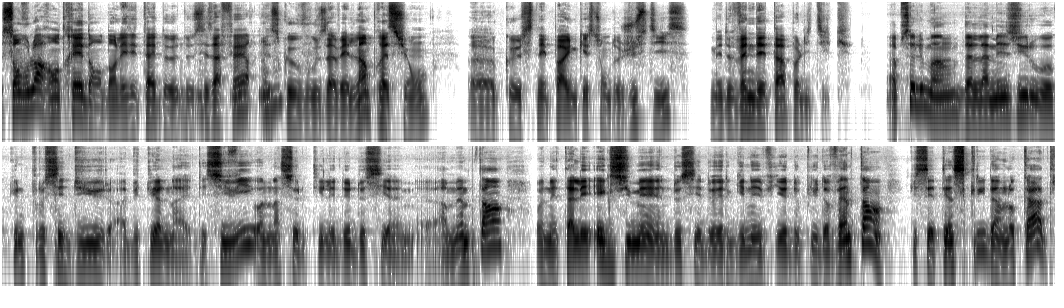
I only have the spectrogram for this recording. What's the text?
sans vouloir rentrer dans, les détails de, de ces affaires, mhm. est-ce que vous avez l'impression que ce n'est pas une question de justice, mais de vendetta politique? Absolument. Dans la mesure où aucune procédure habituelle n'a été suivie, on a sorti les deux dossiers euh, en même temps. On est allé exhumer un dossier de Erguiné vieux de plus de 20 ans qui s'est inscrit dans le cadre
